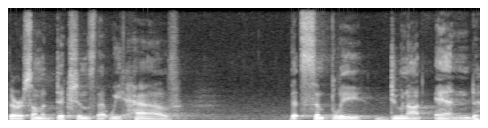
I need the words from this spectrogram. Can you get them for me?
there are some addictions that we have that simply do not end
